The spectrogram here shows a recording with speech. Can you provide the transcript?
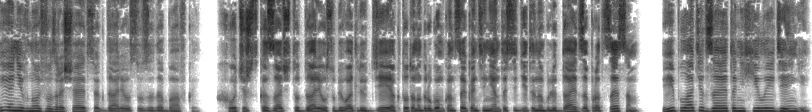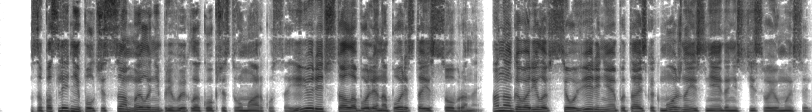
И они вновь возвращаются к Дариусу за добавкой. Хочешь сказать, что Дариус убивает людей, а кто-то на другом конце континента сидит и наблюдает за процессом и платит за это нехилые деньги? За последние полчаса Мелани привыкла к обществу Маркуса. Ее речь стала более напористой и собранной. Она говорила все увереннее, пытаясь как можно яснее донести свою мысль.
